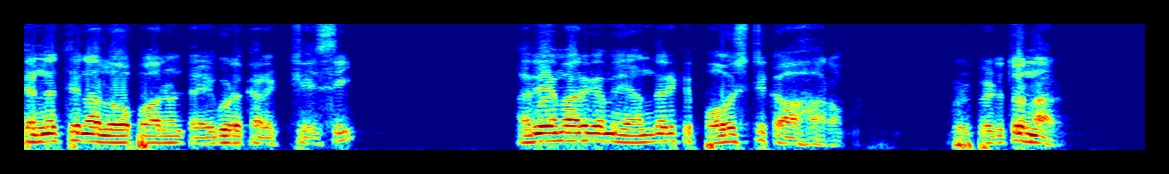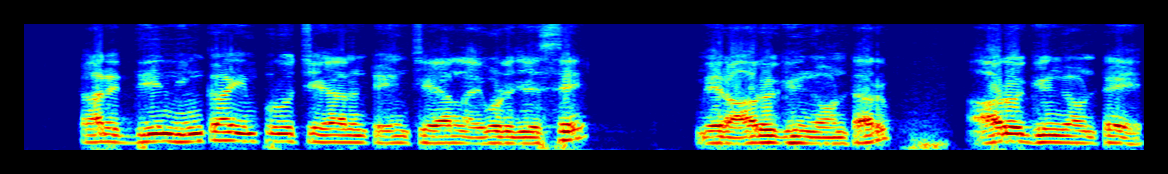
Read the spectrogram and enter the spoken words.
చిన్న చిన్న లోపాలుంటే అవి కూడా కరెక్ట్ చేసి అదే మరిగా మీ అందరికీ పౌష్టికాహారం. ఇప్పుడు పెడుతున్నారు. కానీ దీన్ని ఇంకా ఇంప్రూవ్ చేయాలంటే ఏం చేయాలని అవి కూడా చేస్తే మీరు ఆరోగ్యంగా ఉంటారు. ఆరోగ్యంగా ఉంటే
